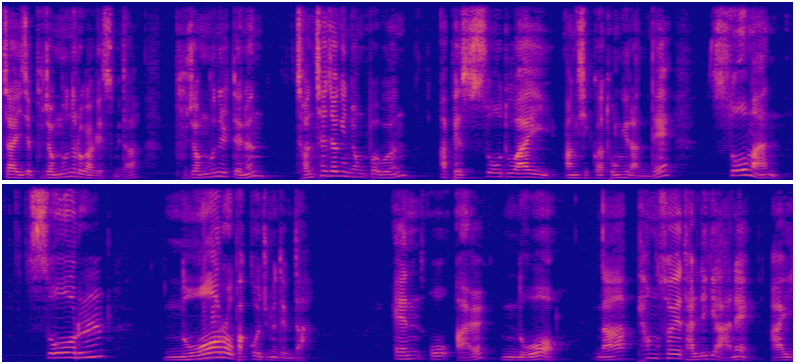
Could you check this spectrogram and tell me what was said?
자, 이제 부정문으로 가겠습니다. 부정문일 때는 전체적인 용법은 앞에 so do I 방식과 동일한데 so만 so를 nor로 바꿔주면 됩니다. N-O-R, nor. 나 평소에 달리기 안 해. I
